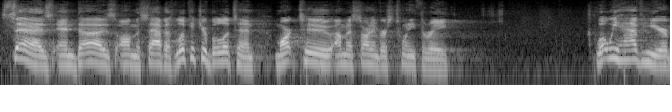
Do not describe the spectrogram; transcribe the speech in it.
says and does on the Sabbath. Look at your bulletin, Mark 2. I'm going to start in verse 23. What we have here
